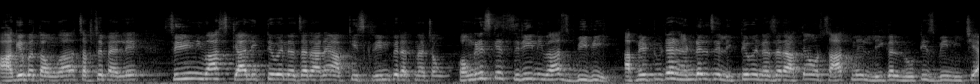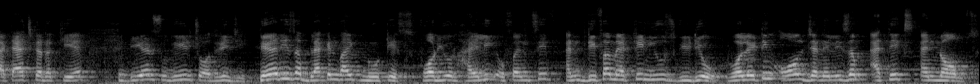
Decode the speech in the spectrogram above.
आगे बताऊँगा। सबसे पहले, श्रीनिवास क्या लिखते हुए नज़र आ रहे हैं? आपकी स्क्रीन पे रखना चाहूँगा कांग्रेस के श्रीनिवास बीवी अपने ट्विटर हैंडल से लिखते हुए नज़र आते हैं और साथ में लीगल नोटिस भी नीचे अटैच कर रखी है। Dear Sudhir Chaudhary ji here is a black and white notice for your highly offensive and defamatory news video violating all journalism ethics and norms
